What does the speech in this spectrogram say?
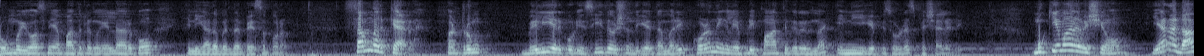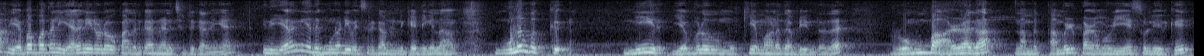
ரொம்ப யோசனையாக பார்த்துட்டு இருக்கோம் எல்லாருக்கும். இன்னைக்கு அதை பற்றி தான் பேச போகிறேன் சம்மர் கேர் மற்றும் வெளியே இருக்கக்கூடிய சீதோஷத்துக்கு ஏற்ற மாதிரி குழந்தைங்களை எப்படி பார்த்துக்கிறது தான் இன்னைக்கு எபிசோட ஸ்பெஷாலிட்டி முக்கியமான விஷயம் ஏன்னா டாக்டர் எப்போ பார்த்தாலும் இளநீரோட உட்காந்துருக்காருன்னு நினச்சிட்டு இருக்காதிங்க. இந்த இளநீர் எதுக்கு முன்னாடி வச்சுருக்கேன் அப்படின்னு கேட்டிங்கன்னா உணவுக்கு நீர் எவ்வளவு முக்கியமானது அப்படின்றத ரொம்ப அழகாக நம்ம தமிழ் பழமொழியே சொல்லியிருக்கு.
